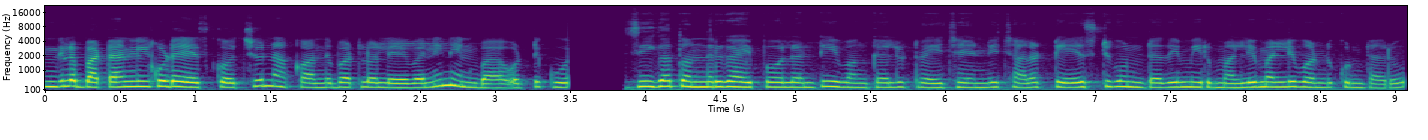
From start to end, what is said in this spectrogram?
ఇందులో బఠానీలు కూడా వేసుకోవచ్చు. నాకు అందుబాటులో లేవని నేను బా ఒట్టి కూర ఈజీగా తొందరగా అయిపోవాలంటే ఈ వంకాయలు ట్రై చేయండి. చాలా టేస్ట్గా ఉంటుంది. మీరు మళ్ళీ మళ్ళీ వండుకుంటారు.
